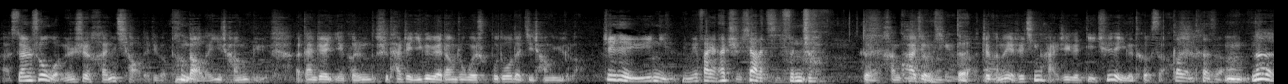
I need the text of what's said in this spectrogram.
啊。虽然说我们是很巧的这个碰到了一场雨啊，但这也可能是它这一个月当中为数不多的几场雨了。这个雨你你没发现它只下了几分钟？对，很快就停了。这可能也是青海这个地区的一个特色，高原特色。嗯，那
